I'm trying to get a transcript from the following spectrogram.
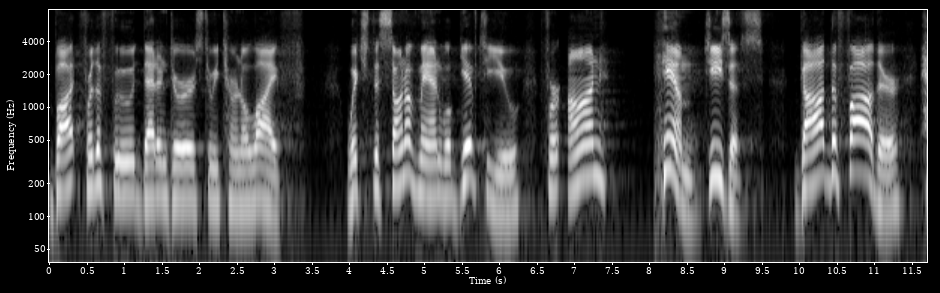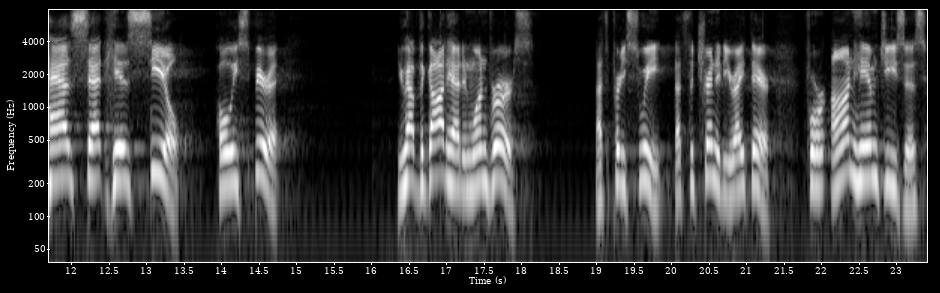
but for the food that endures to eternal life, which the Son of Man will give to you for on him, Jesus, God the Father has set his seal, Holy Spirit. You have the Godhead in one verse. That's pretty sweet. That's the Trinity right there. For on him, Jesus,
